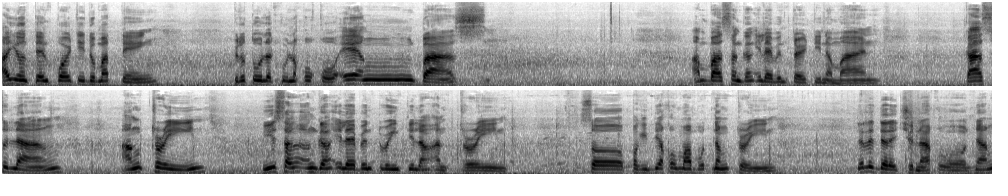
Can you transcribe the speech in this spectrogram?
ayun 10.40 dumating. Pinutulat ko na kuko. Eh ang bus ang bus hanggang 11.30 naman. Kaso lang ang train isang hanggang 11.20 lang ang train. So pag hindi ako umabot ng train dire-diretso na ako ng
